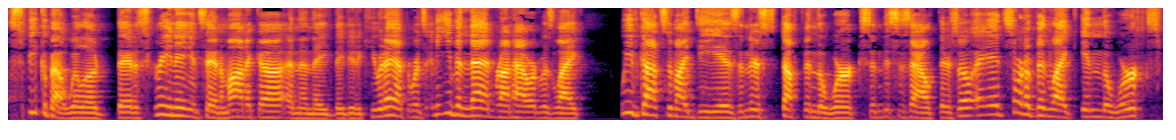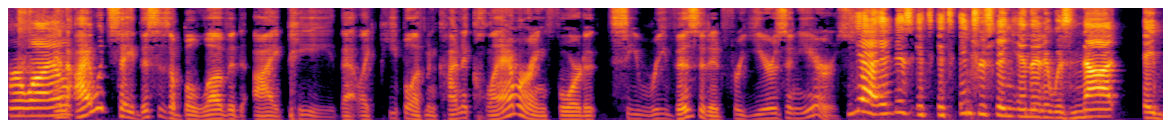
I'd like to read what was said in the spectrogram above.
speak about Willow. They had a screening in Santa Monica, and then they, they did a Q&A afterwards. And even then, Ron Howard was like, we've got some ideas, and there's stuff in the works, and this is out there. So it's sort of been like in the works for a while. And I would say this is a beloved IP that like people have been kind of clamoring for to see revisited for years and years. Yeah, it is. It's it's interesting in that it was not a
